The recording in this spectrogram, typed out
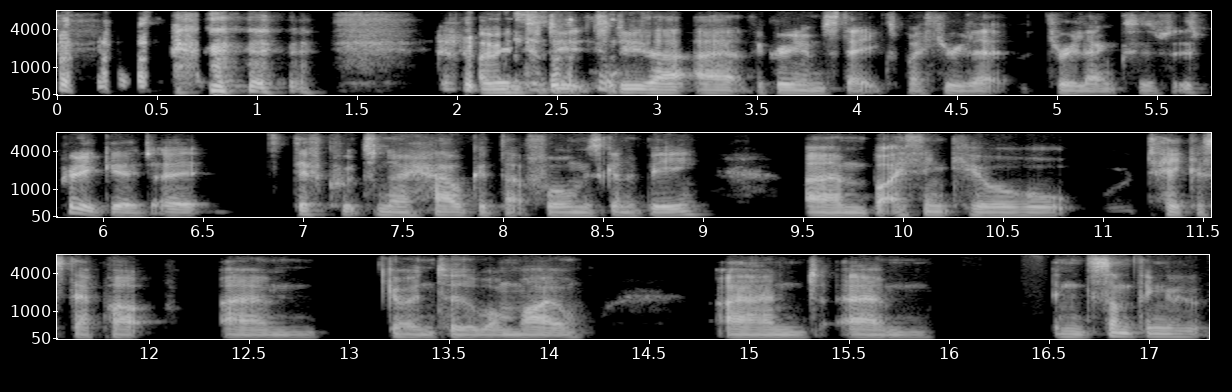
I mean to do to do that at the Greenham Stakes by three le- three lengths is, is pretty good. Uh, It's difficult to know how good that form is going to be, um, but I think he'll take a step up, um, go into the one mile, and um, in something of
